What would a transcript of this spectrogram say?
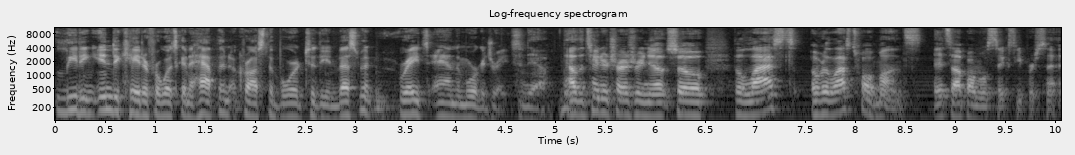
leading indicator for what's going to happen across the board to the investment rates and the mortgage rates. Yeah. Now the ten-year Treasury note. So the last over the last twelve months, it's up almost sixty percent.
